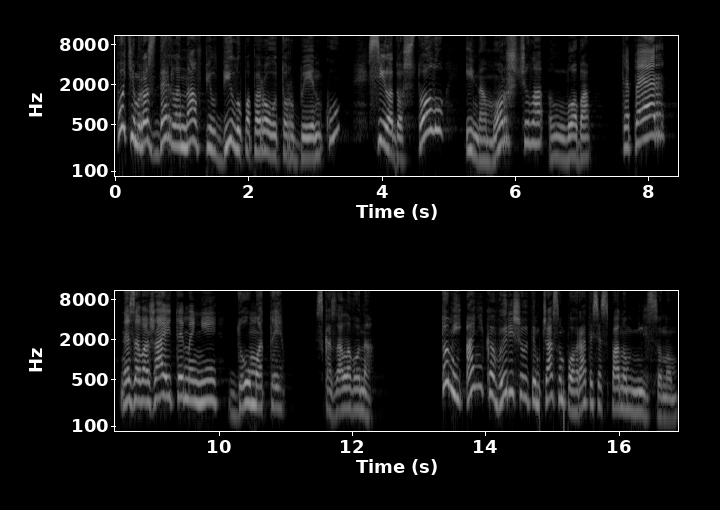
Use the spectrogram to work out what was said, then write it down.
потім роздерла навпіл білу паперову торбинку, сіла до столу і наморщила лоба. Тепер не заважайте мені думати, сказала вона. Томі й Аніка вирішили тим часом погратися з паном Нільсоном.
